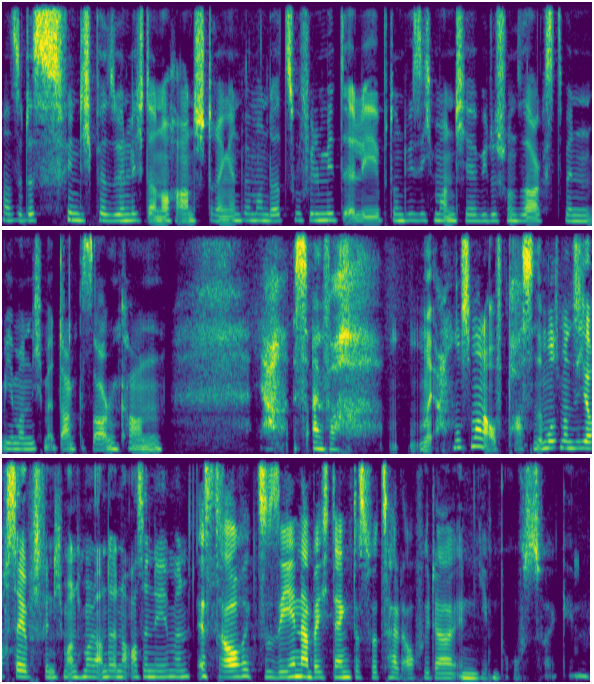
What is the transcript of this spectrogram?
Also das finde ich persönlich dann auch anstrengend, wenn man da zu viel miterlebt und wie sich manche, wie du schon sagst, wenn jemand nicht mehr Danke sagen kann. Ja, ist einfach, ja, muss man aufpassen. Da muss man sich auch selbst, finde ich, manchmal an der Nase nehmen. Ist traurig zu sehen, aber ich denke, das wird es halt auch wieder in jedem Berufszweig geben.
